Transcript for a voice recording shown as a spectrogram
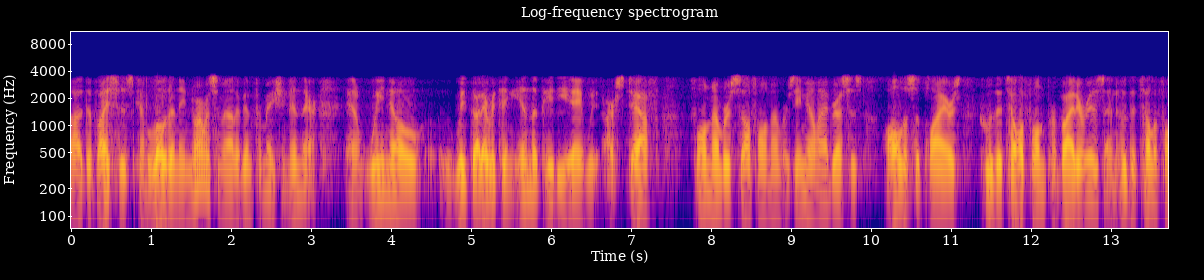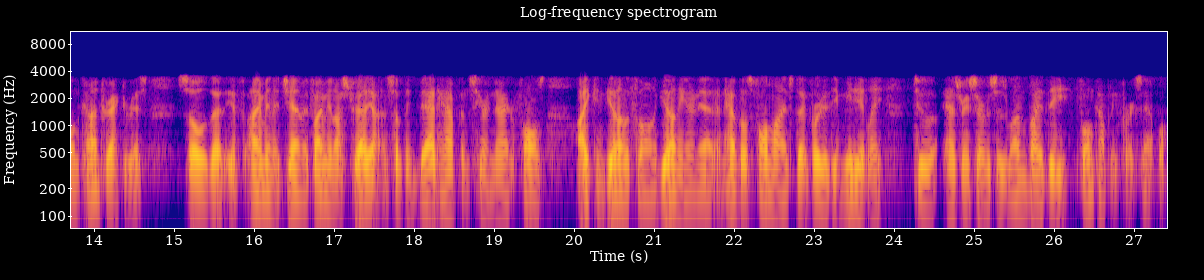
uh, devices can load an enormous amount of information in there. And we know we've got everything in the PDA. We, our staff, phone numbers, cell phone numbers, email addresses, all the suppliers, who the telephone provider is and who the telephone contractor is. So that if I'm in a gem, if I'm in Australia and something bad happens here in Niagara Falls, I can get on the phone and get on the internet and have those phone lines diverted immediately to answering services run by the phone company, for example.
